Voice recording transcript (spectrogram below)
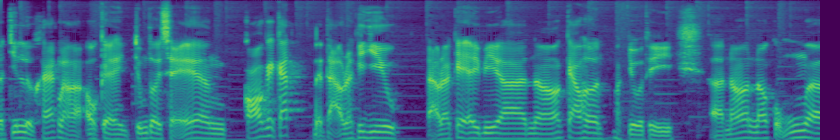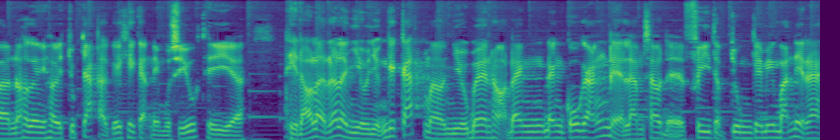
uh, chiến lược khác là ok chúng tôi sẽ có cái cách để tạo ra cái yield tạo ra cái API nó cao hơn. Mặc dù thì uh, nó nó cũng uh, nó hơi hơi chút chắc ở cái khía cạnh này một xíu. Thì uh, thì đó là rất là nhiều những cái cách mà nhiều bên họ đang đang cố gắng để làm sao để phi tập trung cái miếng bánh này ra.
